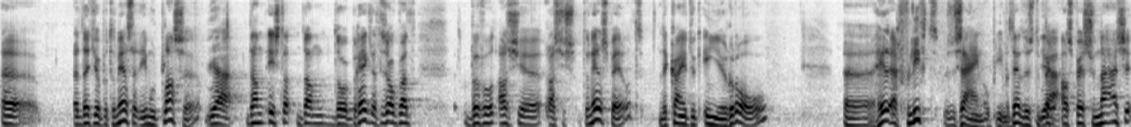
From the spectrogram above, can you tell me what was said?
eh, dat je op het toneel staat en je moet plassen. Ja, Dan, is dat, dan doorbreekt dat. Het is ook wat, bijvoorbeeld als je, als je toneel speelt, dan kan je natuurlijk in je rol eh, heel erg verliefd zijn op iemand. Hè? Dus de Ja. als personage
